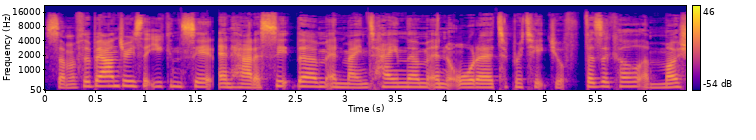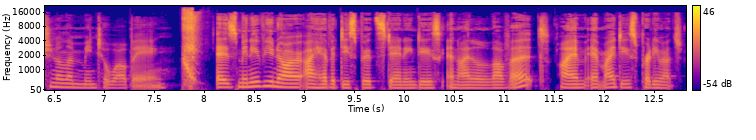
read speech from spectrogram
some of the boundaries that you can set and how to set them and maintain them in order to protect your physical, emotional, and mental well being. As many of you know, I have a Deskbird standing desk and I love it. I'm at my desk pretty much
